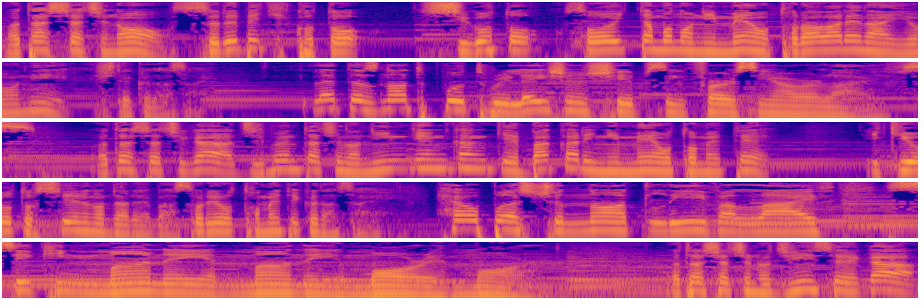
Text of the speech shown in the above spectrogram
私たちのするべきこと仕事そういったものに目をとらわれないようにしてください。Let us not put relationships in first in our lives. 私たちが自分たちの人間関係ばかりに目を留めて生きようとしているのであればそれを止めてください Help us to not live a life seeking money and money more and more. 私たちの人生が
